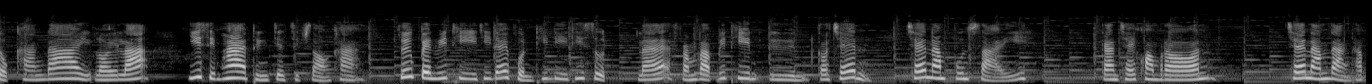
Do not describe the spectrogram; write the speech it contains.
ตกค้างได้ร้อยละ 25-72 ค่ะ ซึ่งเป็นวิธีที่ได้ผลที่ดีที่สุด และสำหรับวิธีอื่นก็เช่น แช่น้ำปูนใส การใช้ความร้อน แช่น้ำด่างทับ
